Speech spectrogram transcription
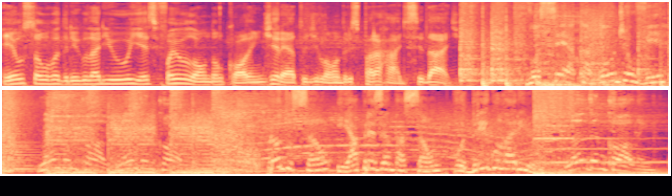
Eu sou o Rodrigo Lariu e esse foi o London Calling direto de Londres para a Rádio Cidade. Você acabou de ouvir London Calling. Produção e apresentação: Rodrigo Lariu. London Calling.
